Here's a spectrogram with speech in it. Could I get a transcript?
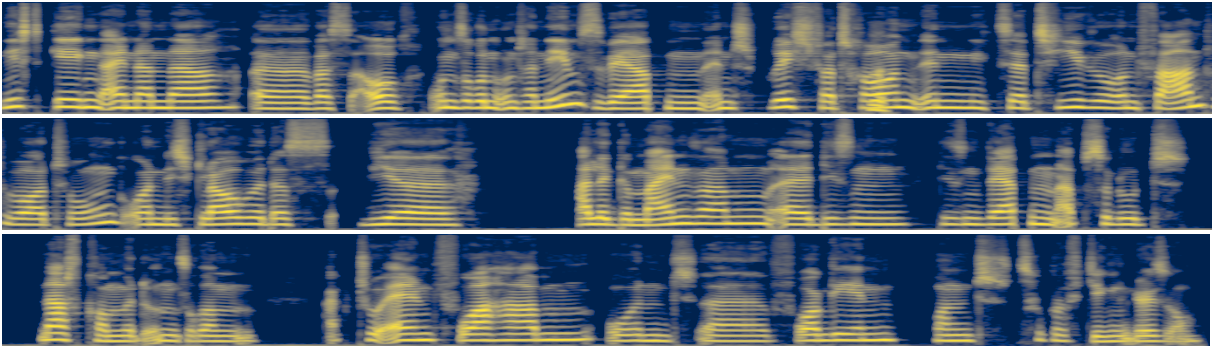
nicht gegeneinander, äh, was auch unseren Unternehmenswerten entspricht, Vertrauen, Initiative und Verantwortung. Und ich glaube, dass wir alle gemeinsam äh, diesen, diesen Werten absolut nachkommen mit unserem aktuellen Vorhaben und äh, Vorgehen und zukünftigen Lösungen.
